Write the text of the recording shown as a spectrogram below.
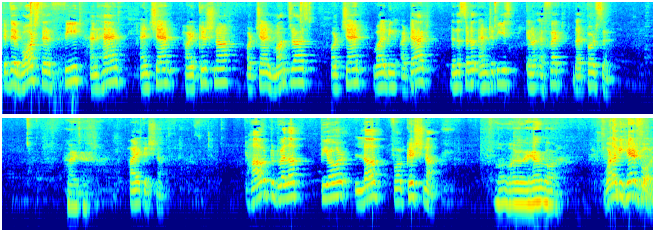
If they wash their feet and hand and chant Hare Krishna or chant mantras or chant while being attacked, then the subtle entities cannot affect that person. Hare Krishna. Hare Krishna. How to develop pure love for Krishna? What, what are we here for? What are we here for?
